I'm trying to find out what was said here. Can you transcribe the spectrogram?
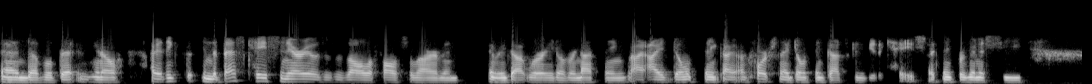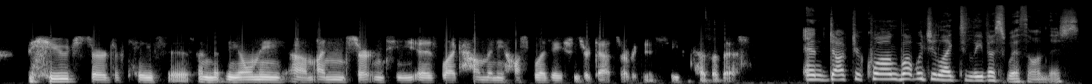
and uh, we'll bet. You know, I think in the best case scenarios, this is all a false alarm, and and we got worried over nothing. I, I don't think, I, unfortunately, I don't think that's going to be the case. I think we're going to see huge surge of cases, and the only um, uncertainty is like how many hospitalizations or deaths are we going to see because of this. And Dr. Kwong, what would you like to leave us with on this?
